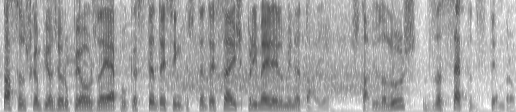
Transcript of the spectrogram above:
Taça dos Campeões Europeus da época 75-76, primeira eliminatória. Estádio da Luz, 17 de setembro.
